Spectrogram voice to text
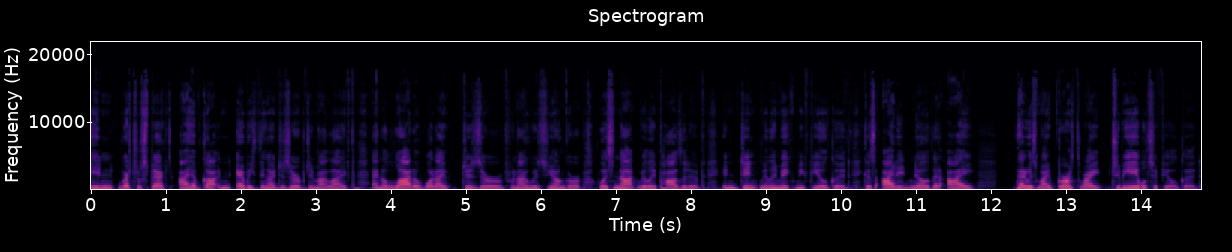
in retrospect, I have gotten everything I deserved in my life. And a lot of what I deserved when I was younger was not really positive and didn't really make me feel good because I didn't know that I that it was my birthright to be able to feel good.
